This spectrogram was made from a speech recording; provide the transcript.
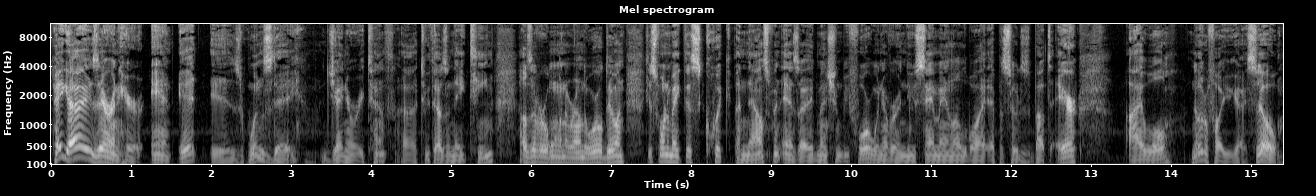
Hey guys, Aaron here, and it is Wednesday, January 10th, uh, 2018. How's everyone around the world doing? Just want to make this quick announcement. As I mentioned before, whenever a new Sandman Lullaby episode is about to air, I will notify you guys. So,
